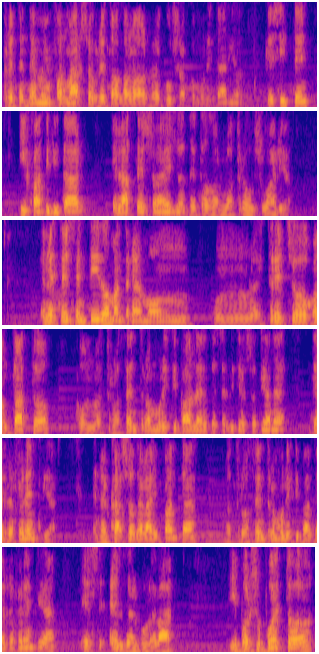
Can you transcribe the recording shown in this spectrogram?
pretendemos informar sobre todos los recursos comunitarios que existen y facilitar el acceso a ellos de todos nuestros usuarios. En este sentido, mantenemos un, estrecho contacto con nuestros centros municipales de servicios sociales de referencia. En el caso de la infanta, nuestro centro municipal de referencia es el del Boulevard. Y por supuesto,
